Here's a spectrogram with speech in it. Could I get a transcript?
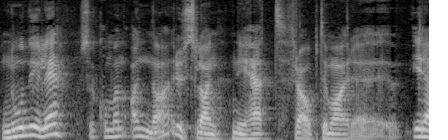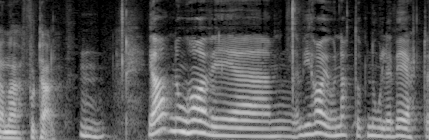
nå nylig så kom en annen Russland-nyhet fra Optimar. Eh, Irene, fortell. Ja, nå har vi eh, Vi har jo nettopp nå levert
